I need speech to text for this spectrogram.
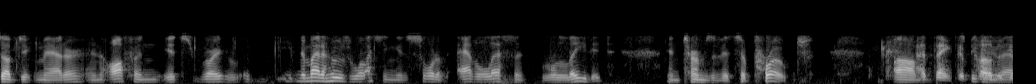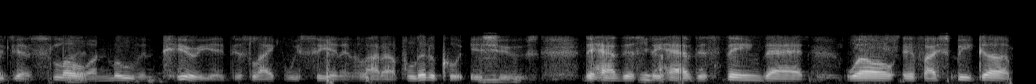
subject matter, and often it's very, no matter who's watching, it's sort of adolescent related in terms of its approach. Um, I think the public is just slow on moving. Period. Just like we see it in a lot of political mm-hmm. issues, mm-hmm. they have this. Yeah. They have this thing that, well, if I speak up,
